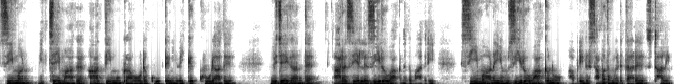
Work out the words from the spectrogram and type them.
சீமான் நிச்சயமாக அதிமுகவோட கூட்டணி வைக்கக்கூடாது. விஜயகாந்தை அரசியலில் ஜீரோ வாக்குனது மாதிரி சீமானையும் ஜீரோ வாக்கணும் அப்படின்னு சபதம் எடுத்தார் ஸ்டாலின்.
